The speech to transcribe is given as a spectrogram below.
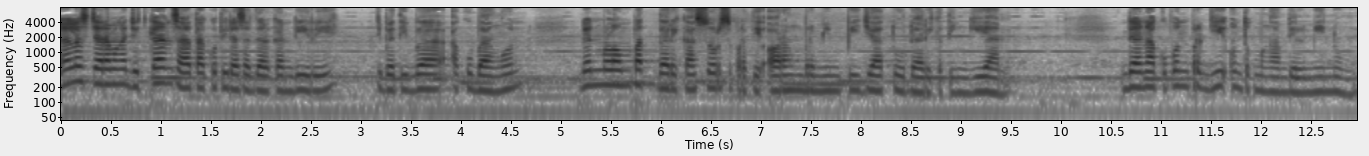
Lalu secara mengejutkan saat aku tidak sadarkan diri, tiba-tiba aku bangun dan melompat dari kasur seperti orang bermimpi jatuh dari ketinggian. Dan aku pun pergi untuk mengambil minum.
